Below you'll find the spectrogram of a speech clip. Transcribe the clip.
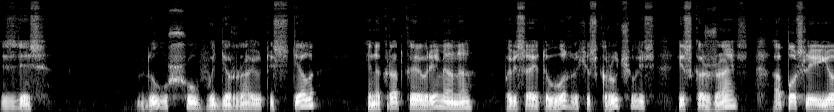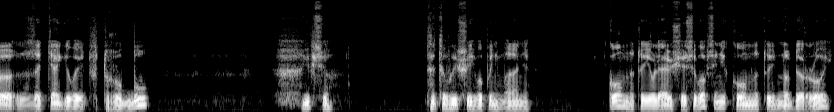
Здесь душу выдирают из тела, и на краткое время она повисает в воздухе, скручиваясь, искажаясь, а после ее затягивает в трубу, и все. Это выше его понимания. Комната, являющаяся вовсе не комнатой, но дырой,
